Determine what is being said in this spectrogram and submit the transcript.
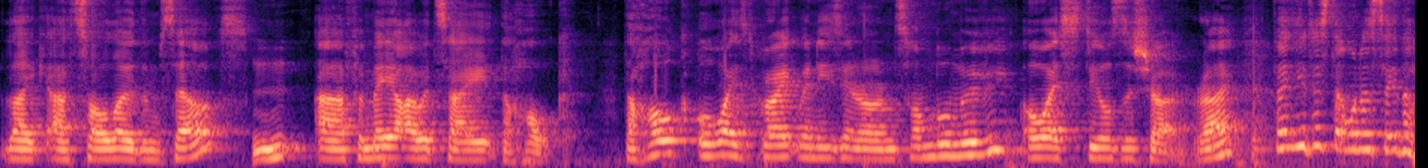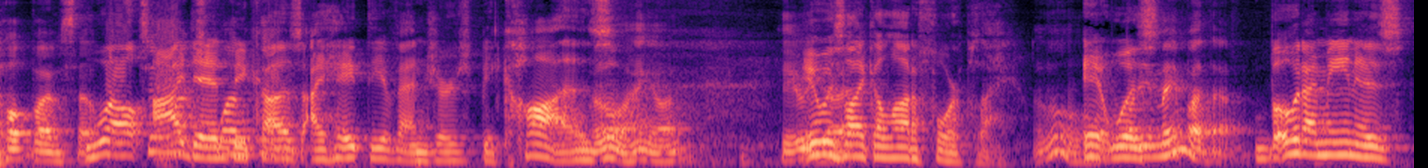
like uh, solo themselves. Mm-hmm. Uh, for me, I would say the Hulk. The Hulk always great when he's in an ensemble movie. Always steals the show, right? But you just don't want to see the Hulk by himself. Well, I did because thing. I hate the Avengers because Oh, hang on. Here we it was like a lot of foreplay. Oh, it was. What do you mean by that? But what I mean is,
